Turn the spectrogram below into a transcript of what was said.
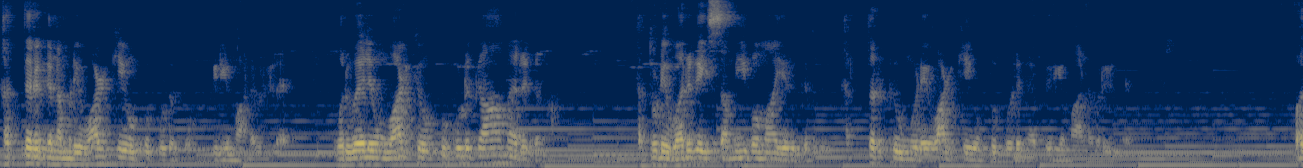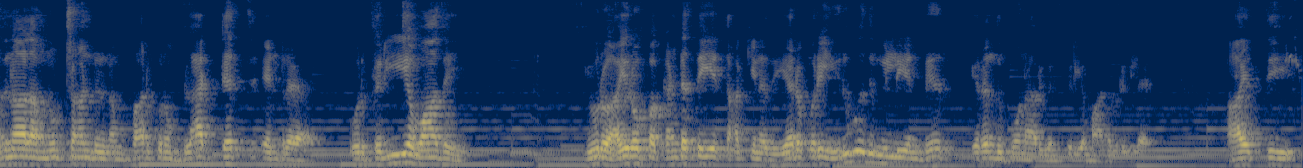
கத்தருக்கு நம்முடைய வாழ்க்கையை ஒப்பு கொடுப்போம் பிரியமானவர்கள. ஒருவேளை உன் வாழ்க்கையை ஒப்பு கொடுக்காம இருக்கலாம். கத்துடைய வருகை சமீபமாக இருக்கிறது. கர்த்தருக்கு உங்களுடைய வாழ்க்கையை ஒப்புக் கொடுங்க பிரியமானவர்கள். பதினாலாம் நூற்றாண்டு நாம் பார்க்கிறோம் பிளாக் டெத் என்ற ஒரு பெரிய வாதை யூரோ ஐரோப்பா கண்டத்தையே தாக்கினது. ஏறக்குறைய இருபது மில்லியன் பேர் இறந்து போனார்கள் பிரியமானவர்களே. ஆயிரத்தி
